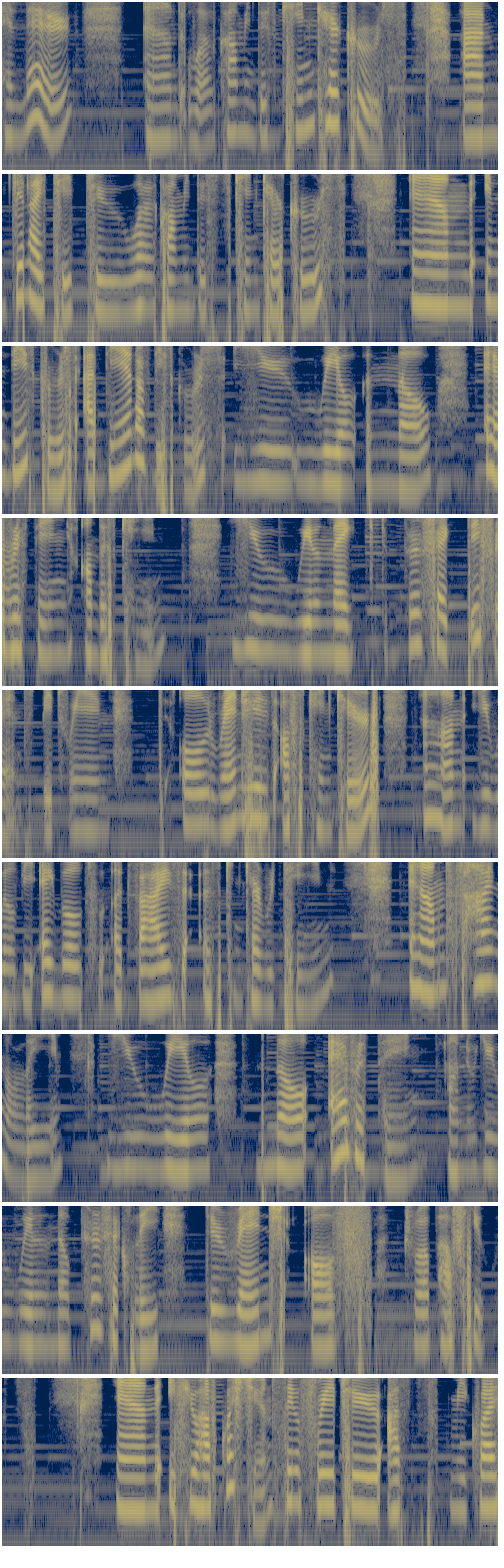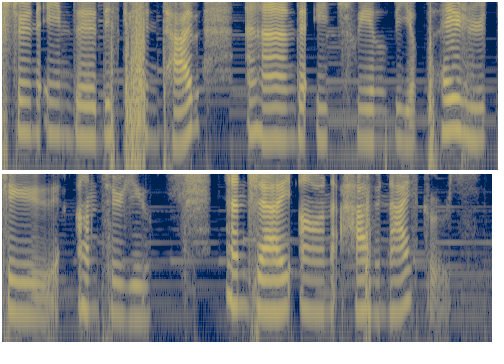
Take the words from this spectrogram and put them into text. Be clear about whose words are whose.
Speaker 1: Hello and welcome in the skincare course. I'm delighted to welcome in the skincare course. And in this course, at the end of this course, you will know everything on the skin. You will make the perfect difference between all ranges of skincare and you will be able to advise a skincare routine and finally you will know everything and you will know perfectly the range of drop of youth. And if you have questions feel free to ask me question in the discussion tab and it will be a pleasure to answer you. Enjoy and have a nice course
